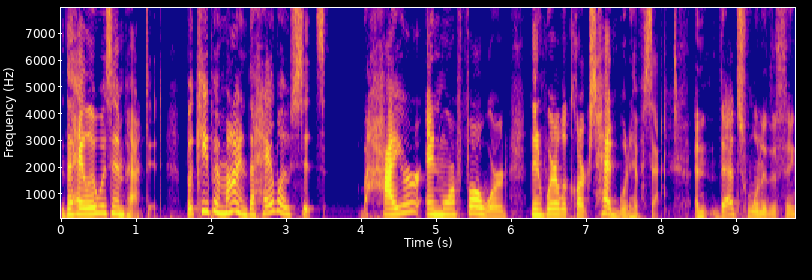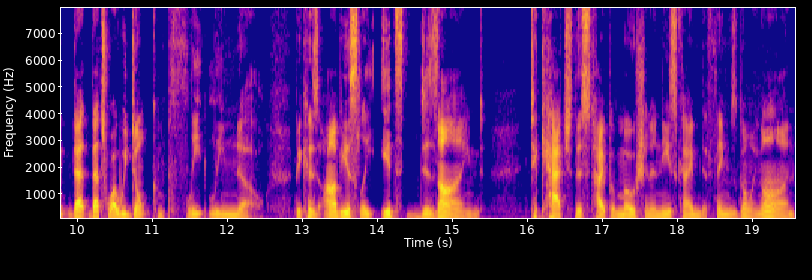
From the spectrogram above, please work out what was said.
the halo was impacted. But keep in mind, the halo sits higher and more forward than where Leclerc's head would have sat. And that's one of the thing that that's why we don't completely know because obviously it's designed to catch this type of motion and these kind of things going on.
